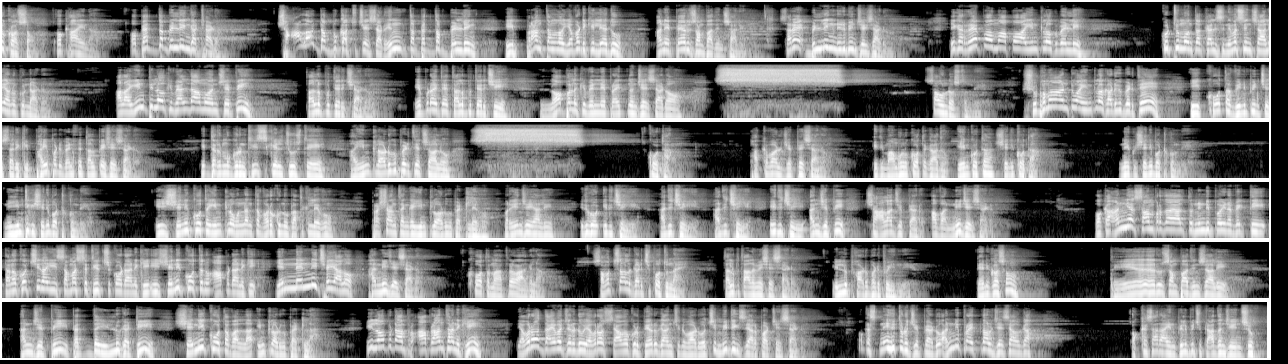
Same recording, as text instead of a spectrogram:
పేరు కోసం ఒక ఆయన ఓ పెద్ద బిల్డింగ్ కట్టాడు. చాలా డబ్బు ఖర్చు చేశాడు. ఇంత పెద్ద బిల్డింగ్ ఈ ప్రాంతంలో ఎవడికి లేదు అనే పేరు సంపాదించాలి. సరే బిల్డింగ్ నిర్మించేశాడు. ఇక రేపో మాపో ఆ ఇంట్లోకి వెళ్ళి కుటుంబంతో కలిసి నివసించాలి అనుకున్నాడు. అలా ఇంటిలోకి వెళ్దాము అని చెప్పి తలుపు తెరిచాడు. ఎప్పుడైతే తలుపు తెరిచి లోపలికి వెళ్ళే ప్రయత్నం చేశాడో సౌండ్ వస్తుంది. శుభమా అంటూ ఆ ఇంట్లోకి అడుగు పెడితే ఈ కోత వినిపించేసరికి భయపడి వెంటనే తలపేసేశాడు. ఇద్దరు ముగ్గురుని తీసుకెళ్ళి చూస్తే ఆ ఇంట్లో అడుగు పెడితే చాలు. కోత. పక్క వాళ్ళు చెప్పేశారు. ఇది మామూలు కోత కాదు. ఏం కోత? శని కోత. నీకు శని పట్టుకుంది. నీ ఇంటికి శని పట్టుకుంది. ఈ శనికూత ఇంట్లో ఉన్నంత వరకు నువ్వు బ్రతకలేవు. ప్రశాంతంగా ఇంట్లో అడుగు పెట్టలేవు. మరి ఏం చేయాలి? ఇదిగో ఇది చెయ్యి అది చెయ్యి అది చెయ్యి ఇది చెయ్యి అని చెప్పి చాలా చెప్పారు. అవన్నీ చేశాడు. ఒక అన్య సాంప్రదాయాలతో నిండిపోయిన వ్యక్తి తనకొచ్చిన ఈ సమస్య తీర్చుకోవడానికి ఈ శని కోతను ఆపడానికి ఎన్నెన్ని చేయాలో అన్నీ చేశాడు. కోత మాత్రం ఆగల. సంవత్సరాలు గడిచిపోతున్నాయి. తలుపు తాళం వేసేసాడు. ఇల్లు పాడుపడిపోయింది. దేనికోసం? పేరు సంపాదించాలి అని చెప్పి పెద్ద ఇల్లు కట్టి శనికూత వల్ల ఇంట్లో అడుగుపెట్టల ఈ లోపల ఆ ఆ ప్రాంతానికి ఎవరో దైవజనుడు ఎవరో సేవకుడు పేరుగాంచిన వాడు వచ్చి మీటింగ్స్ ఏర్పాటు చేశాడు. ఒక స్నేహితుడు చెప్పాడు అన్ని ప్రయత్నాలు చేశావుగా. ఒక్కసారి ఆయన పిలిపించి ప్రార్థన చేయించు.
